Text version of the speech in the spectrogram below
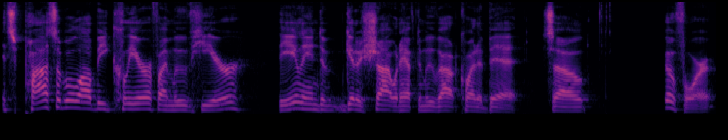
It's possible I'll be clear if I move here. The alien to get a shot would have to move out quite a bit. So, go for it.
